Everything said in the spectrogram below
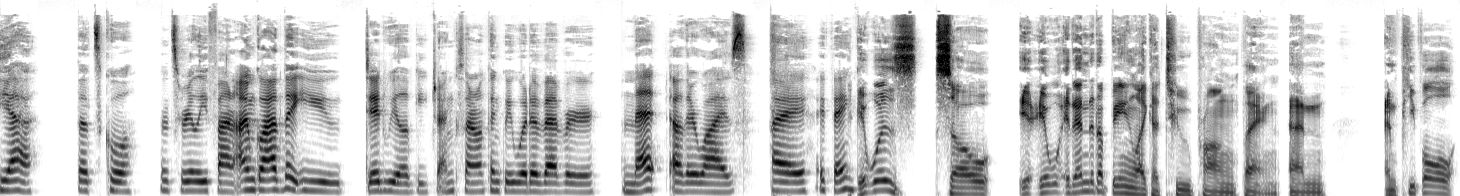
Yeah, that's cool. That's really fun. I'm glad that you did Wheel of Geek Gen because I don't think we would have ever met otherwise. I I think. It was so it, it it ended up being like a two prong thing and and people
